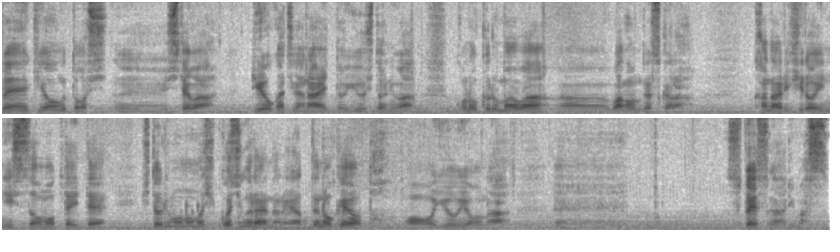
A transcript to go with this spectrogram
便益用具とし,、えー、しては利用価値がないという人にはこの車はワゴンですからかなり広い荷室を持っていて独り者の引っ越しぐらいならやってのけようというような、えー、スペースがあります。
